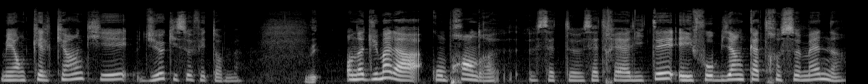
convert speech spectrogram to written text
mais en quelqu'un qui est Dieu qui se fait homme on a du mal à comprendre cette, cette réalité et il faut bien quatre semaines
